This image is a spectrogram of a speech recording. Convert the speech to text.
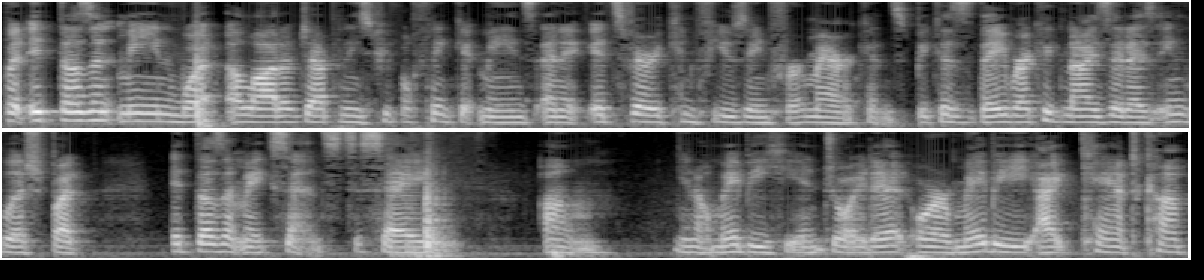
but it doesn't mean what a lot of Japanese people think it means. And it, it's very confusing for Americans because they recognize it as English, but it doesn't make sense to say, um, you know, maybe he enjoyed it or maybe I can't come,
